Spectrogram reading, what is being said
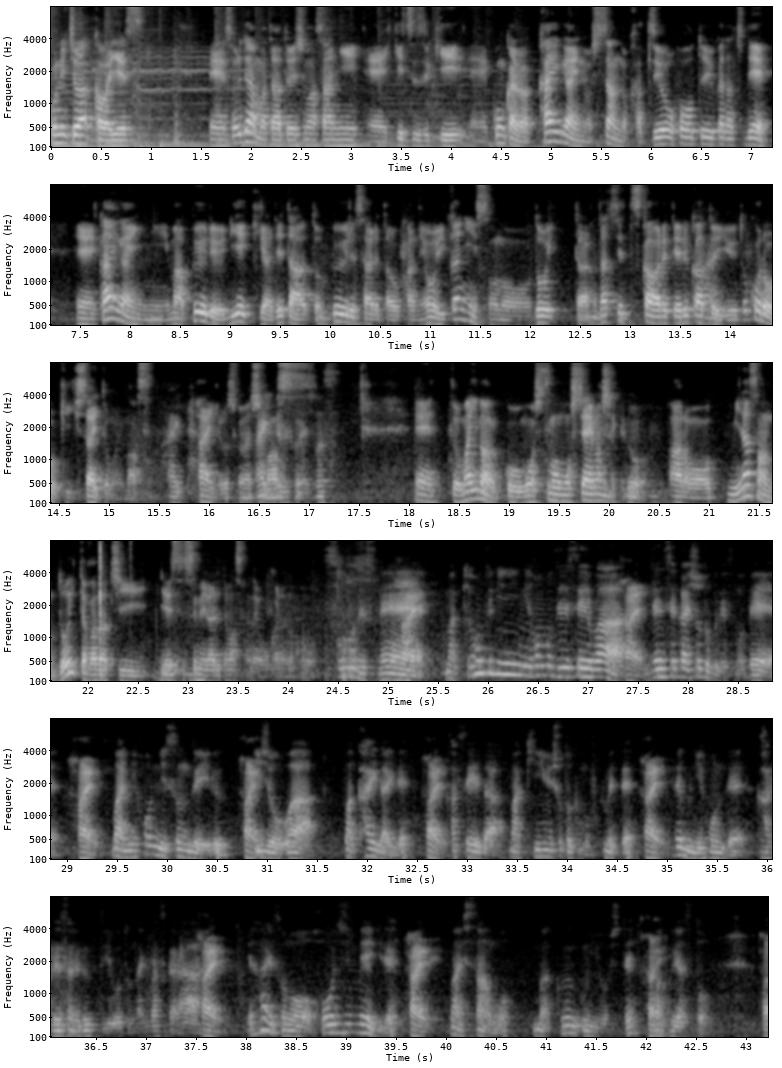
こんにちは河合です、えーそれではまた豊島さんに、えー引き続き、えー今回は海外の資産の活用法という形で、えー海外に、まあ、プール利益が出た後うんプールされたお金をいかにそのどういった形で使われているかというところをお聞きしたいと思いますはい。はいよろしくお願いしはい、よろしくます、お願いします。えーっとまあ、今こうもう質問もしちゃいましたけど、うんうんうん。あの皆さんどういった形で進められてますかねお金の方。そうですね。はい。まあ基本的に日本の税制ははい。全世界所得ですので、はい。まあ日本に住んでいるはい。以上は、まあ海外ではい。稼いだまあ金融所得も含めてはい。全部日本で課税されるっていうことになりますから、はい。やはりその法人名義ではい。まあ資産をうまく運用してはい。まあ増やすと。は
